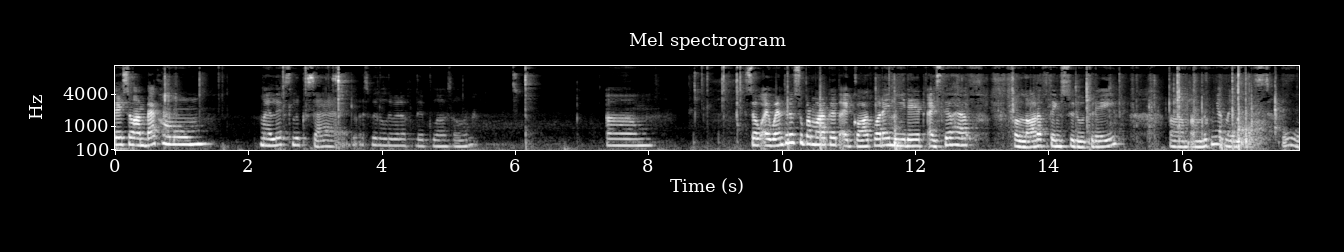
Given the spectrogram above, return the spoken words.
Okay, so I'm back home. My lips look sad. Let's put a little bit of lip gloss on. Um, so I went to the supermarket. I got what I needed. I still have a lot of things to do today. Um, I'm looking at my list. Oh,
